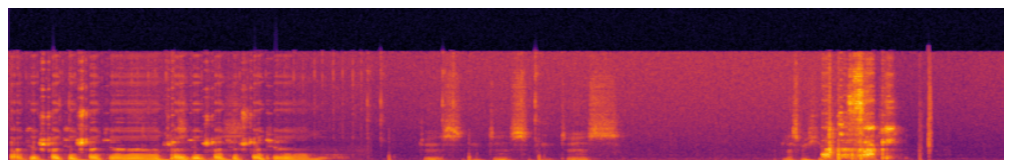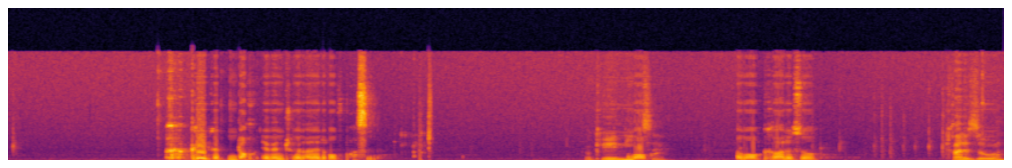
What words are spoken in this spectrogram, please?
Steinchen, Steinchen, Steinchen, Steinchen, Steinchen, Steinchen. Das und das und das. Lass mich hier What the fuck? Okay, könnten doch eventuell alle drauf passen. Okay, Aber auch- Nietzsche. Aber auch gerade so. Gerade so.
